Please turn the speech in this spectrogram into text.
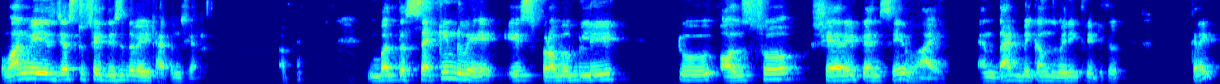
One way is just to say this is the way it happens here. Okay. But the second way is probably to also share it and say why? And that becomes very critical. Correct?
